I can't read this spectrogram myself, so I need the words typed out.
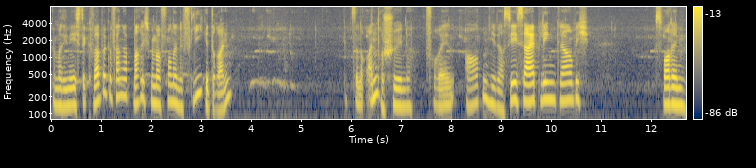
wenn man die nächste Quappe gefangen hat, mache ich mir mal vorne eine Fliege dran. Gibt es da noch andere schöne Forellenarten? Hier der Seesaibling, glaube ich. Was war denn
